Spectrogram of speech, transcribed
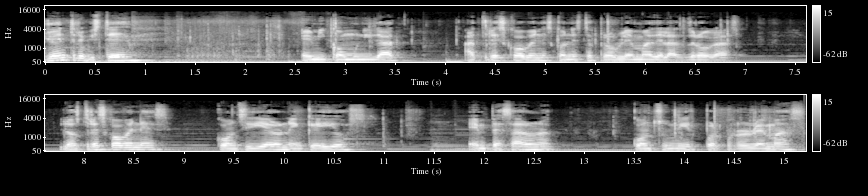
Yo entrevisté en mi comunidad a tres jóvenes con este problema de las drogas. Los tres jóvenes coincidieron en que ellos empezaron a consumir por problemas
